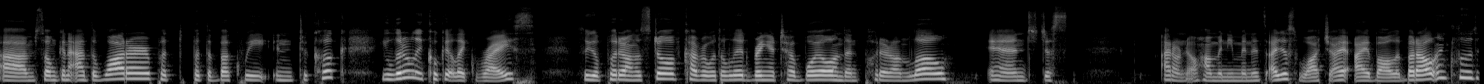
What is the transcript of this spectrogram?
Um, so I'm gonna add the water, put put the buckwheat in to cook. You literally cook it like rice. So you'll put it on the stove, cover it with a lid, bring it to a boil, and then put it on low, and just I don't know how many minutes. I just watch, I eyeball it. But I'll include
